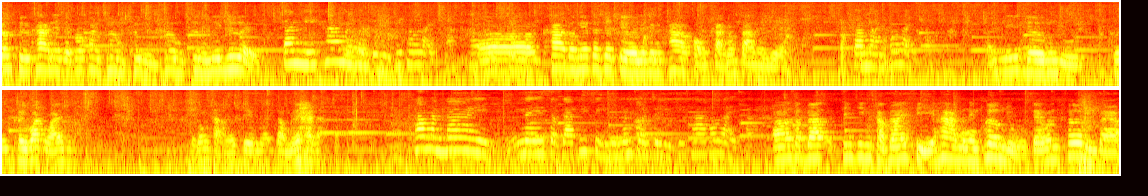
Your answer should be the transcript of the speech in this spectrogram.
ก็คือค่านี้จะค่อยๆเพิ่มขึ้นเพิ่มขึ้นเรื่อยตอนนี้ค่ามันควรจะอยู่ที่เท่าไหร่คะๆเอ่อค่าตัวนี้ก็จะเจอจะเป็นค่าของกากน้ำตาลอย่างเดียวประมาณเท่าไหร่คะอันนี้เดิมอยู่เคยเคยวัดไว้จะต้องถามไอ้เจมส์แล้วจำไม่ได้ละ ถ้ามันได้ในสัปดาห์ที่สี่นี้มันควรจะอยู่ที่ค่าเท่าไหร่คะ เอ่อสัปดาห์จริง ๆ สัปดาห์ที่สี่ห้ามันยังเพิ่มอยู่ แต่มันเพิ่มแบบ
